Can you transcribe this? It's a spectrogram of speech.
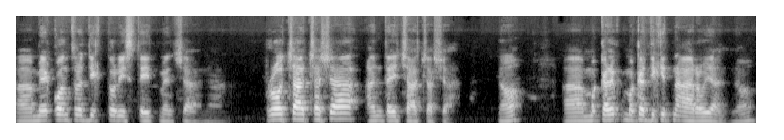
Ah, may contradictory statement siya na pro-chacha siya, anti-chacha siya, no? Ah, magka, magkadikit na araw 'yan, no?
